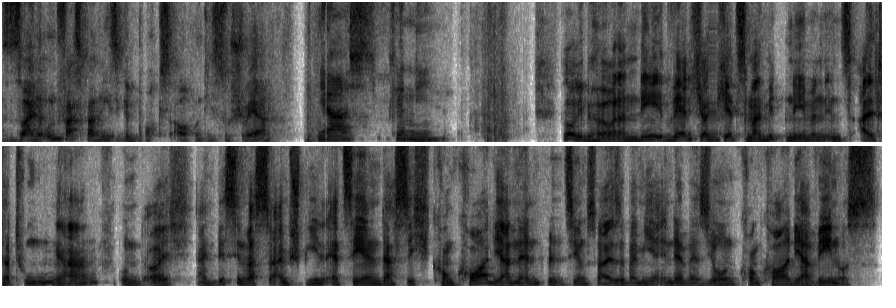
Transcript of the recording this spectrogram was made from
Das ist so eine unfassbar riesige Box auch und die ist so schwer. Ja, ich kenne die. So, liebe Hörer, dann werde ich euch jetzt mal mitnehmen ins Altertum, ja, und euch ein bisschen was zu einem Spiel erzählen, das sich Concordia nennt, beziehungsweise bei mir in der Version Concordia Venus.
